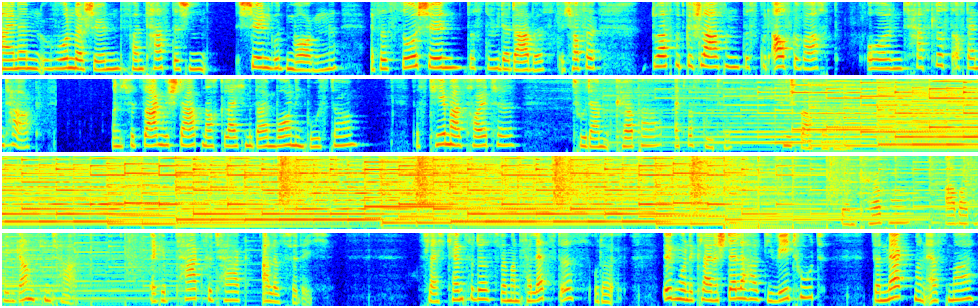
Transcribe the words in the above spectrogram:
Einen wunderschönen, fantastischen, schönen guten Morgen. Es ist so schön, dass du wieder da bist. Ich hoffe, du hast gut geschlafen, bist gut aufgewacht und hast Lust auf deinen Tag. Und ich würde sagen, wir starten auch gleich mit deinem Warning Booster. Das Thema ist heute, tu deinem Körper etwas Gutes. Viel Spaß dabei. Arbeitet den ganzen Tag. Er gibt Tag für Tag alles für dich. Vielleicht kennst du das, wenn man verletzt ist oder irgendwo eine kleine Stelle hat, die weh tut, dann merkt man erstmal,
